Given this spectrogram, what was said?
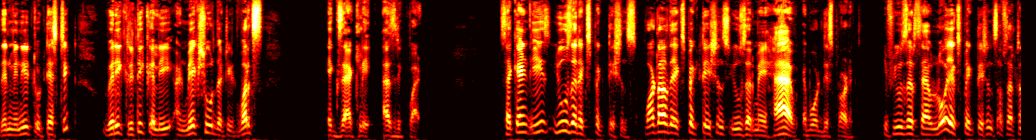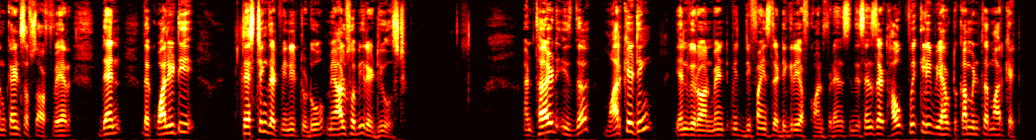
then we need to test it very critically and make sure that it works exactly as required. Second is user expectations. What are the expectations user may have about this product? If users have low expectations of certain kinds of software, then the quality testing that we need to do may also be reduced. And third is the marketing environment which defines the degree of confidence in the sense that how quickly we have to come into the market.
